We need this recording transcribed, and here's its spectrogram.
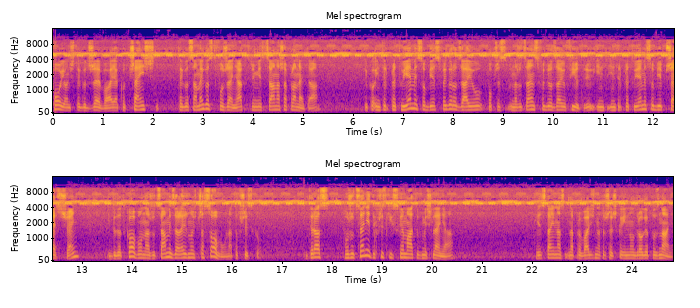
pojąć tego drzewa jako część tego samego stworzenia, którym jest cała nasza planeta, tylko interpretujemy sobie swego rodzaju, poprzez narzucając swego rodzaju filtry, in, interpretujemy sobie przestrzeń i dodatkowo narzucamy zależność czasową na to wszystko. I teraz porzucenie tych wszystkich schematów myślenia jest w stanie nas naprowadzić na troszeczkę inną drogę poznania.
